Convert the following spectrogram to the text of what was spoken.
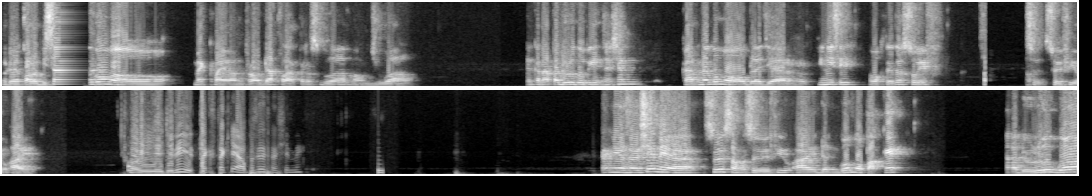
udah kalau bisa gue mau make my own product lah, terus gue mau jual. Dan kenapa dulu gue bikin session? Karena gue mau belajar ini sih waktu itu Swift Swift UI. Oh iya, jadi teks-teksnya apa sih session nih? Tagnya session ya Swift sama Swift UI dan gue mau pakai Nah, dulu gue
